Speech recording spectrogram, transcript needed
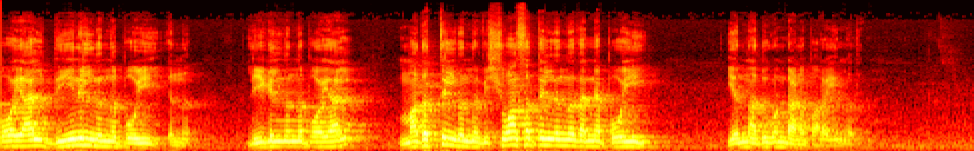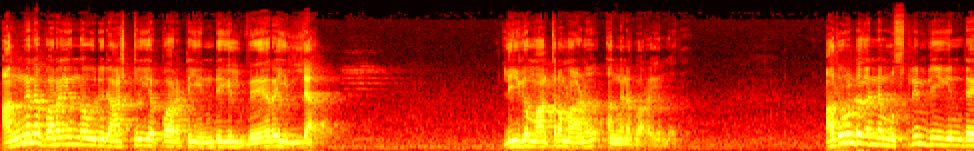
പോയാൽ ദീനിൽ നിന്ന് പോയി എന്ന്. ലീഗിൽ നിന്ന് പോയാൽ മതത്തിൽ നിന്ന് വിശ്വാസത്തിൽ നിന്ന് തന്നെ പോയി എന്നതുകൊണ്ടാണ് പറയുന്നത്. അങ്ങനെ പറയുന്ന ഒരു രാഷ്ട്രീയ പാർട്ടി ഇന്ത്യയിൽ വേറെ ഇല്ല. ലീഗ് മാത്രമാണ് അങ്ങനെ പറയുന്നത്. അതുകൊണ്ട് തന്നെ മുസ്ലിം ലീഗിന്റെ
